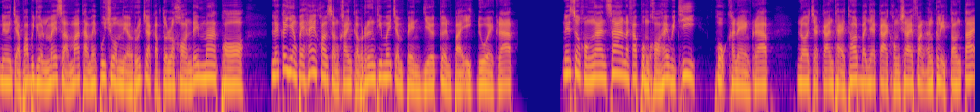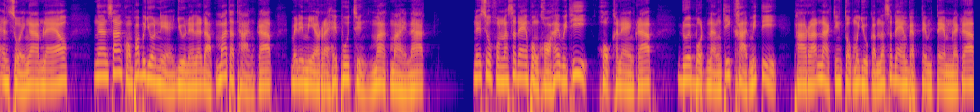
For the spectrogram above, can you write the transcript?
เนื่องจากภาพยนตร์ไม่สามารถทำให้ผู้ชมเนี่ยรู้จักกับตัวละครได้มากพอ และก็ยังไปให้ความสำคัญกับเรื่องที่ไม่จำเป็นเยอะเกินไปอีกด้วยครับ ในส่วนของงานสร้างนะครับ ผมขอให้ไว้ที่ 6 คะแนนครับ นอกจากการถ่ายทอดบรรยากาศของชายฝั่งอังกฤษตอนใต้อันสวยงามแล้ว งานสร้างของภาพยนตร์เนี่ยอยู่ในระดับมาตรฐานครับ ไม่ได้มีอะไรให้พูดถึงมากมายนัก ในส่วนของนักแสดงผมขอให้ไว้ที่ 6 คะแนนครับ โดยบทหนังที่ขาดมิติ ภาระหนักจึงตกมาอยู่กับนักแสดงแบบเต็มๆนะครับ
